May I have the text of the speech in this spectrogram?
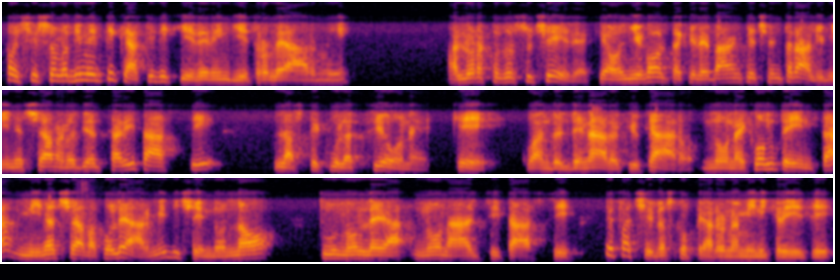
poi si sono dimenticati di chiedere indietro le armi. Allora cosa succede? Che ogni volta che le banche centrali minacciavano di alzare i tassi, la speculazione che quando il denaro è più caro non è contenta, minacciava con le armi dicendo no, tu non, le, non alzi i tassi e faceva scoppiare una mini crisi.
